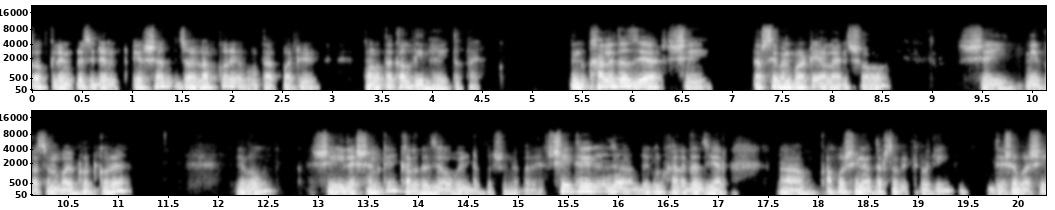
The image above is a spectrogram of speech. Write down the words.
তৎকালীন প্রেসিডেন্ট এরশাদ জয়লাভ করে এবং তার পার্টির ক্ষমতাকাল দীর্ঘায়িত হয়। কিন্তু খালেদা জিয়া সেই, তার সেভেন পার্টি অ্যালায়েন্স সহ সেই নির্বাচন বয়কট করে এবং সেই ইলেকশনকে খালেদা জিয়া অবৈধ ঘোষণা করে। সেই থেকে বেগম খালেদা জিয়ার, আহ, আপসহীনতার চরিত্রটি দেশবাসী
